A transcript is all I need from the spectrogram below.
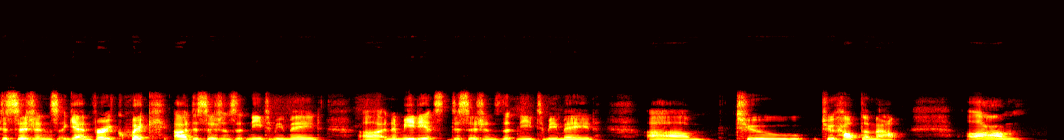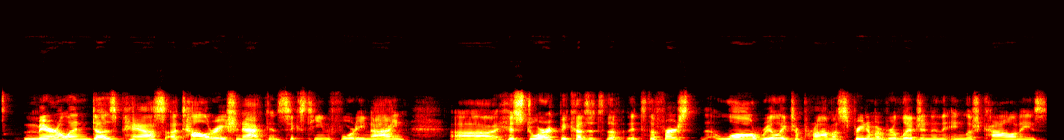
decisions. Again, very quick uh, decisions that need to be made, uh, and immediate decisions that need to be made um, to to help them out. Um, Maryland does pass a Toleration Act in 1649. Uh, historic because it's the it's the first law really to promise freedom of religion in the English colonies.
